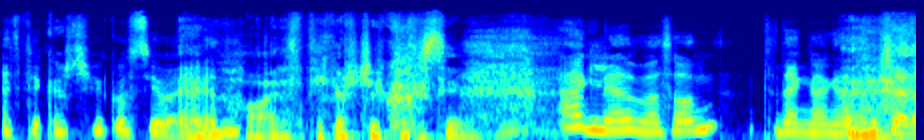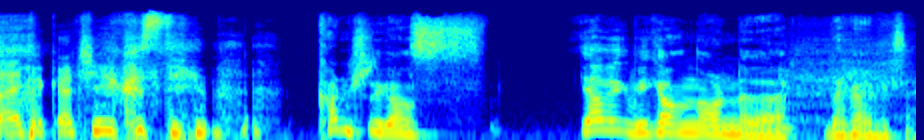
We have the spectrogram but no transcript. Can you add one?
et Pikachu-kostyme? Jeg har et Pikachu-kostyme. Jeg gleder meg sånn til den gangen jeg får se deg i Pikachu-kostyme. Kanskje du kan Ja, vi, vi kan ordne det. Det kan vi fikse.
